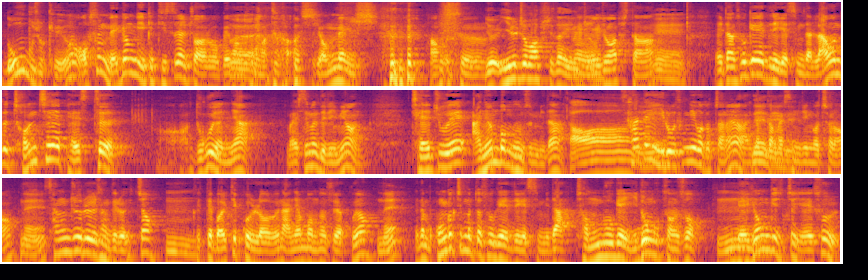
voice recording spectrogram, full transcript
너무 부족해요. 어, 없으면 매 경기 이렇게 diss할 줄 알아. 매 방송마다. 네. 씨, 연맹이 씨. 아무튼. 일 좀 합시다. 일 좀. 네, 일좀 합시다. 예. 일단 소개해드리겠습니다. 라운드 전체 베스트 어, 누구였냐 말씀을 드리면 제주의 안현범 선수입니다. 아. 4대 2로 승리 거뒀잖아요. 아까 네네네. 말씀드린 것처럼. 네. 상주를 상대로 했죠. 음. 그때 멀티골 넣은 안현범 선수였고요. 네. 일단 공격진부터 소개해드리겠습니다. 전북의 이동국 선수. 음. 매 경기 진짜 예술.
